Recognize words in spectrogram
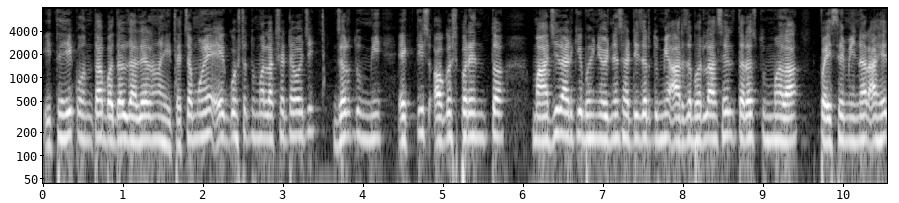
इथेही कोणता बदल झालेला नाही. त्याच्यामुळे एक गोष्ट तुम्हाला लक्षात ठेवायची जर तुम्ही एकतीस ऑगस्टपर्यंत माझी लाडकी बहीण योजनेसाठी जर तुम्ही अर्ज भरला असेल तरच तुम्हाला पैसे मिळणार आहेत.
